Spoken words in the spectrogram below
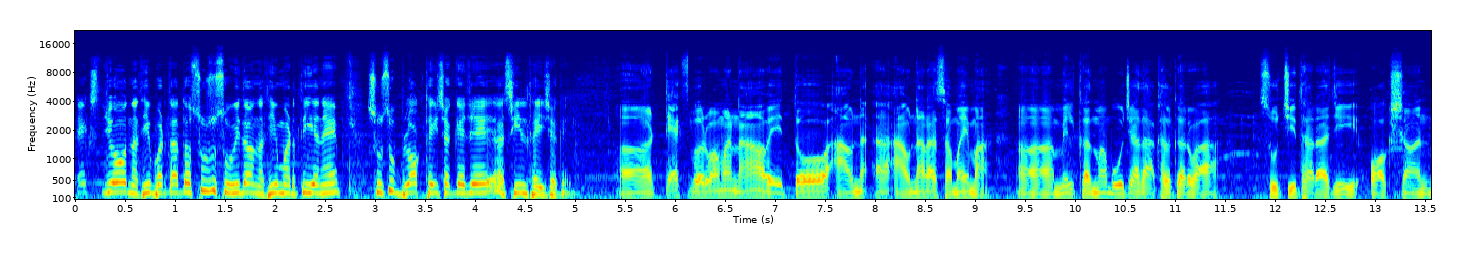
ટેક્સ જો નથી ભરતા તો શું શું સુવિધાઓ નથી મળતી અને શું શું બ્લોક થઈ શકે છે સીલ થઈ શકે? ટેક્સ ભરવામાં ના આવે તો આવના આવનારા સમયમાં મિલકતમાં બોજા દાખલ કરવા સૂચિત હરાજી ઓક્શન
